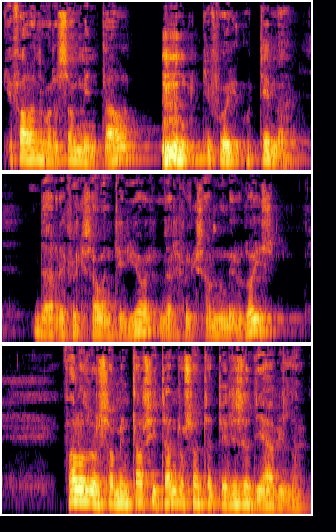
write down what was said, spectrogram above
que fala da oração mental, que foi o tema da reflexão anterior, da reflexão número 2, Fala da oração mental citando Santa Teresa de Ávila.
